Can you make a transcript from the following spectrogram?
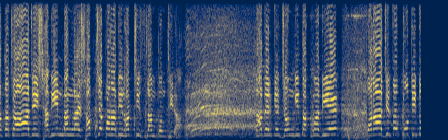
অথচ আজ এই স্বাধীন বাংলায় সবচেয়ে পরাধীন হচ্ছে ইসলামপন্থীরা। তাদেরকে জঙ্গি তকমা দিয়ে পরাজিত, পতিত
